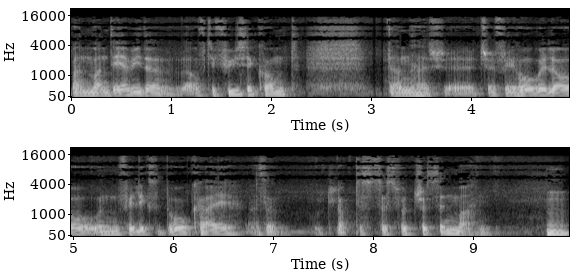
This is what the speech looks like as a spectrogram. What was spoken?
wann, wann der wieder auf die Füße kommt. Dann hast du äh, Jeffrey Hogelow und Felix Dokai. Also ich glaube, das, das wird schon Sinn machen. Hm.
